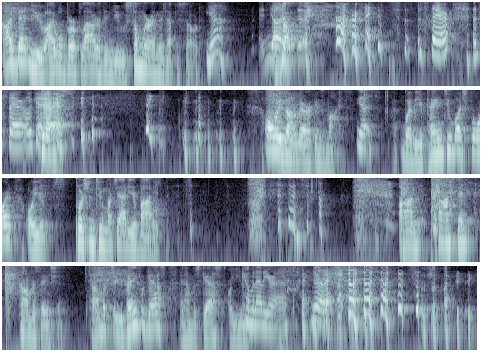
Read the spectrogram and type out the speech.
I bet you I will burp louder than you somewhere in this episode. Yeah. Let's go. All right. That's, that's fair. That's fair. Okay. Gas. Always on Americans' minds. yes. Whether you're paying too much for it or you're pushing too much out of your body. on constant conversation. How much are you paying for gas and how much gas are you Coming out of your ass. Yes. That's right.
